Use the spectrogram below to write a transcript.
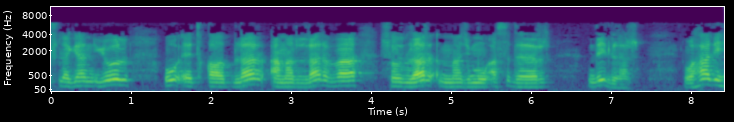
ushlagan yo'l u e'tiqodlar amallar va so'zlar majmuasidir deydilar وهذه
